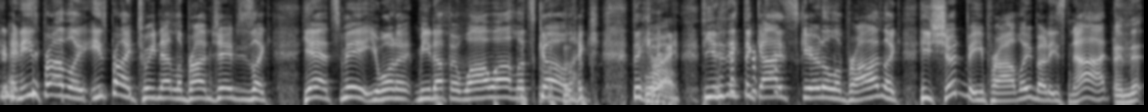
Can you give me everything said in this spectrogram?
and he's probably he's probably tweeting at LeBron James. He's like, "Yeah, it's me. You want to meet up at Wawa? Let's go." Like, the guy, Right. do you think the guy's scared of LeBron? Like, he should be probably, but he's not. And th-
